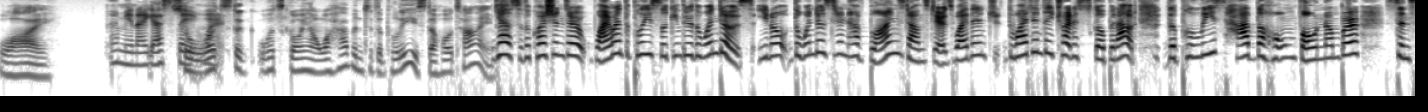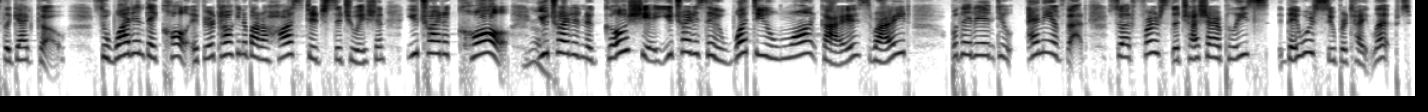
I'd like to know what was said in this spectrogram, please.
Why? I mean, I guess they. So weren't- what's the what's going on? What happened to the police the whole time? Yeah, so the questions are why weren't the police looking through the windows? You know, the windows didn't have blinds downstairs. Why didn't why didn't they try to scope it out? The police had the home phone number since the get-go. So why didn't they call? If you're talking about a hostage situation, you try to call. Yeah. You try to negotiate. You try to say, "What do you want, guys?" right? But they didn't do any of that. So at first, the Cheshire police, they were super tight lipped.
